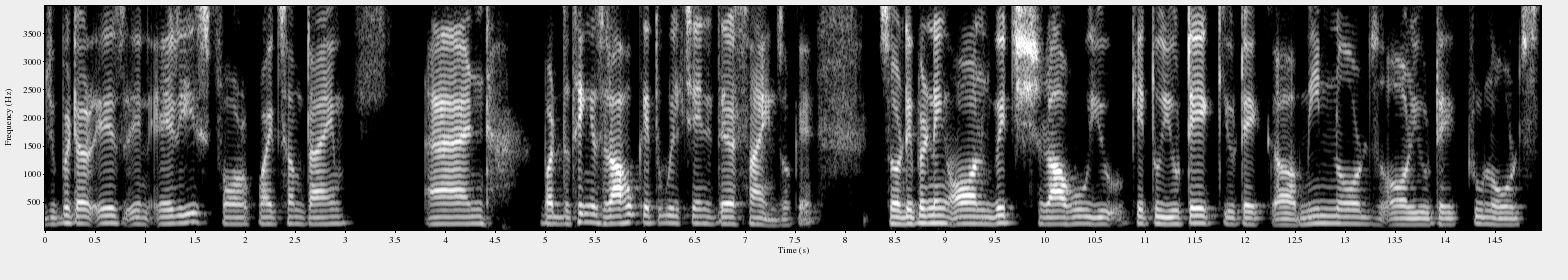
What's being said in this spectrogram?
Jupiter is in Aries for quite some time, and but the thing is, Rahu Ketu will change their signs, okay? So depending on which Rahu you Ketu you take, you take uh, mean nodes or you take true nodes.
